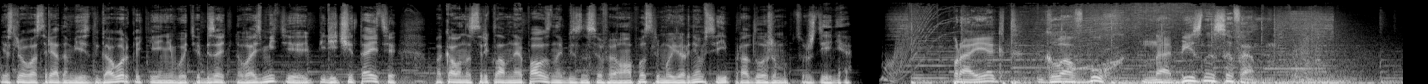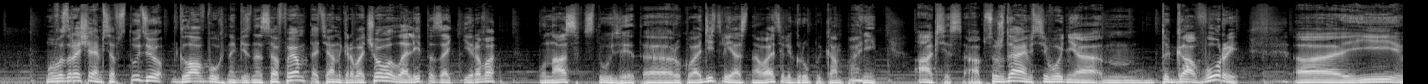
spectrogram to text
если у вас рядом есть договор какие-нибудь, обязательно возьмите, перечитайте, пока у нас рекламная пауза на бизнес FM, эм, а после мы вернемся и продолжим обсуждение. Проект Главбух на бизнес FM. Эм. Мы возвращаемся в студию. Главбух на бизнес FM. Эм. Татьяна Горбачева, Лолита Закирова у нас в студии. Это руководители и основатели группы компаний Axis. Обсуждаем сегодня договоры, а, и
